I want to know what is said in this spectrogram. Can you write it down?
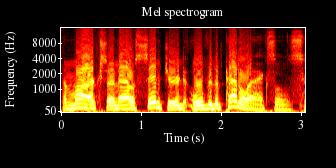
the marks are now centered over the pedal axles.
